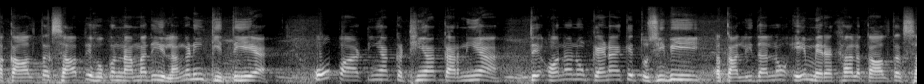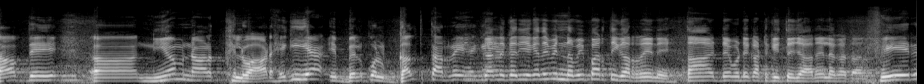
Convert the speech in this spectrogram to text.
ਅਕਾਲ ਤਖਤ ਸਾਹਿਬ ਦੇ ਹੁਕਮਨਾਮਾ ਦੀ ਉਲੰਘਣੀ ਕੀਤੀ ਹੈ, ਉਹ ਪਾਰਟੀਆਂ ਇਕੱਠੀਆਂ ਕਰਨੀਆਂ ਤੇ ਉਹਨਾਂ ਨੂੰ ਕਹਿਣਾ ਕਿ ਤੁਸੀਂ ਵੀ ਅਕਾਲੀ ਦਲ ਨੂੰ ਇਹ ਮੇਰੇ ਖਿਆਲ ਅਕਾਲ ਤਖਤ ਸਾਹਿਬ ਦੇ ਨਿਯਮ ਨਾਲ ਖਿਲਵਾੜ ਹੈਗੀ ਆ ਇਹ ਬਿਲਕੁਲ ਗਲਤ ਕਰ ਰਹੇ ਹੈਗੇ ਆ। ਗੱਲ ਕਰੀਏ ਕਹਿੰਦੇ ਵੀ ਨਵੀਂ ਭਰਤੀ ਕਰ ਰਹੇ ਨੇ ਤਾਂ ਐਡੇ ਵੱਡੇ ਇਕੱਠ ਕੀਤੇ ਜਾ ਰਹੇ ਲਗਾਤਾਰ। ਫਿਰ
